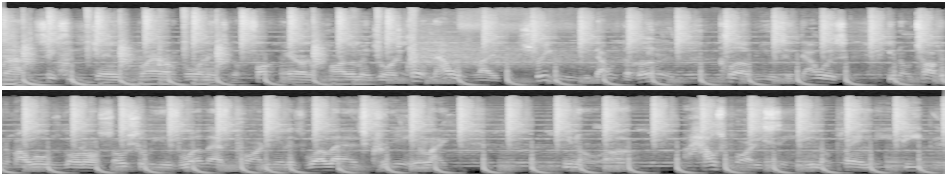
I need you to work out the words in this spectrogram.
coming out of the '60s, James Brown going into the funk era, the Parliament, George Clinton, that was like street music. That was the hood club music. That was, you know, talking about what was going on socially as well as partying, as well as creating like you know, uh, a house party scene, you know, playing knee deep and,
